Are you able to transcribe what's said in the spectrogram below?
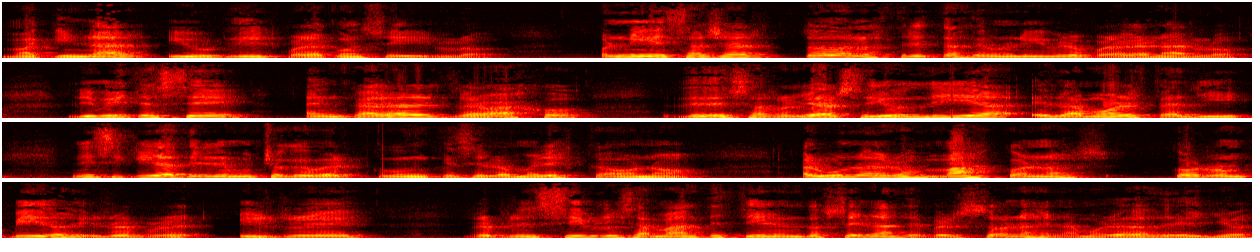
maquinar y urdir para conseguirlo, ni ensayar todas las tretas de un libro para ganarlo. Limítese a encarar el trabajo de desarrollarse y un día el amor está allí. Ni siquiera tiene mucho que ver con que se lo merezca o no. Algunos de los más corrompidos y repre- irreprensibles amantes tienen docenas de personas enamoradas de ellos.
